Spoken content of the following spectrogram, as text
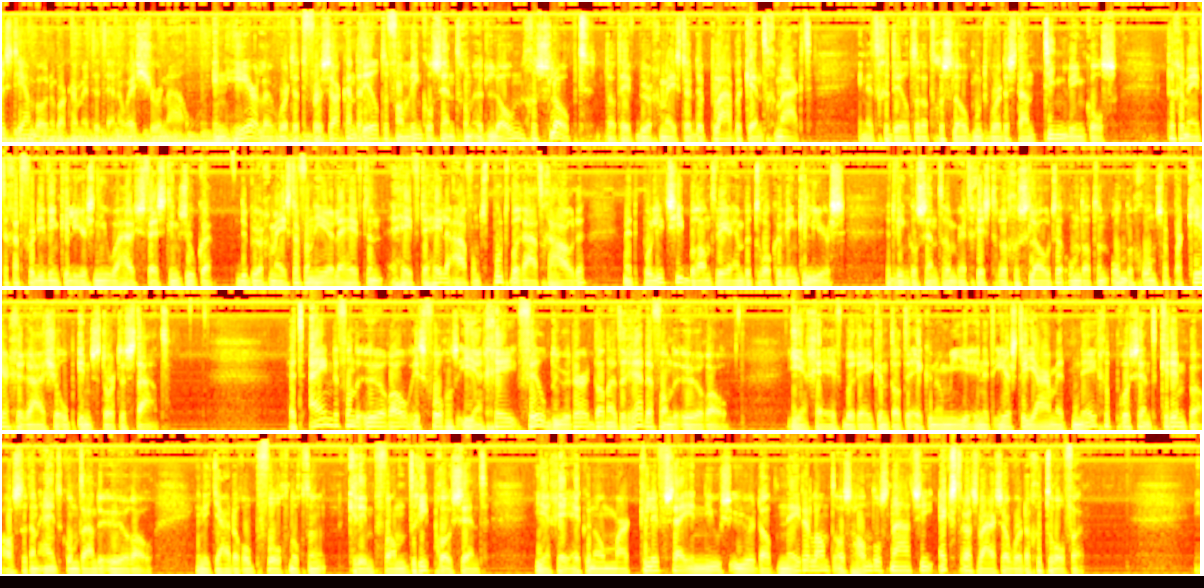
Christian Bonenbakker met het NOS Journaal. In Heerlen wordt het verzakkende gedeelte van winkelcentrum Het Loon gesloopt. Dat heeft burgemeester De Pla bekendgemaakt. In het gedeelte dat gesloopt moet worden staan 10 winkels. De gemeente gaat voor die winkeliers nieuwe huisvesting zoeken. De burgemeester van Heerlen heeft, een, heeft de hele avond spoedberaad gehouden met politie, brandweer en betrokken winkeliers. Het winkelcentrum werd gisteren gesloten omdat een ondergrondse parkeergarage op instorten staat. Het einde van de euro is volgens ING veel duurder dan het redden van de euro. ING heeft berekend dat de economieën in het eerste jaar met 9% krimpen als er een eind komt aan de euro. In het jaar erop volgt nog een krimp van 3%. ING-econoom Mark Cliff zei in Nieuwsuur dat Nederland als handelsnatie extra zwaar zou worden getroffen.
